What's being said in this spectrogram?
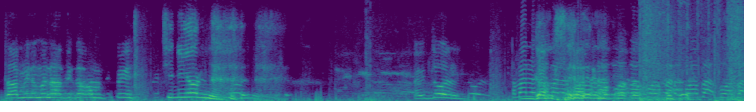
Dami naman natin kakampi. Sino yun? Idol! Tumalo, Gangster. tumalo. Buwaba, buwaba, buwaba, buwaba.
